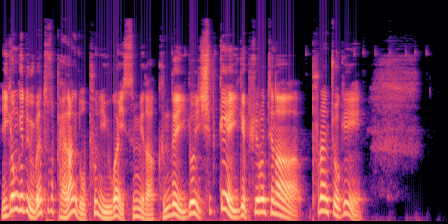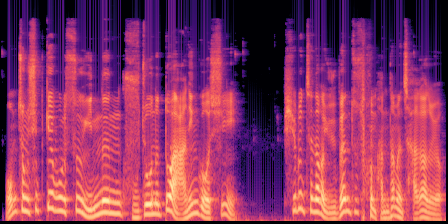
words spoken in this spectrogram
이 경기도 유벤투스 배당이 높은 이유가 있습니다. 근데 이거 쉽게 이게 피오렌티나 프렌 쪽이 엄청 쉽게 볼 수 있는 구조는 또 아닌 것이 피오렌티나가 유벤투스와 만나면 작아져요.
